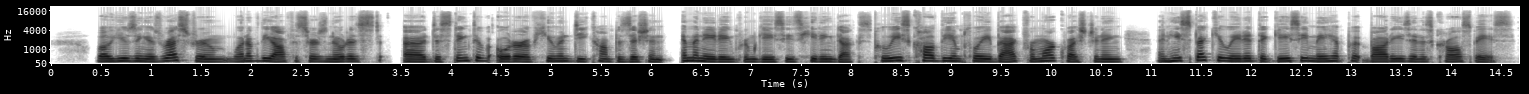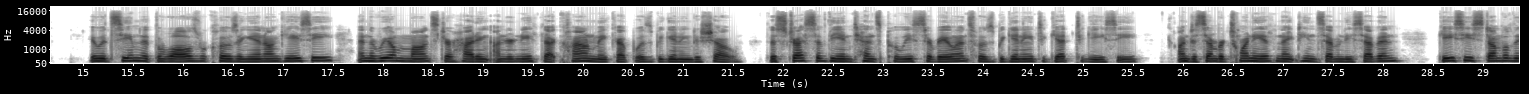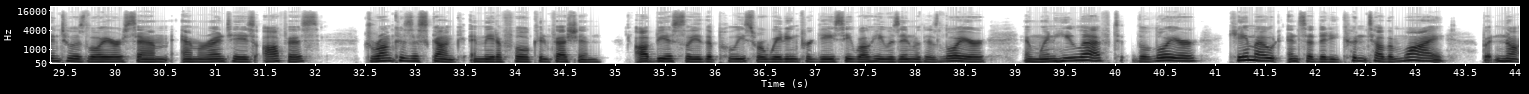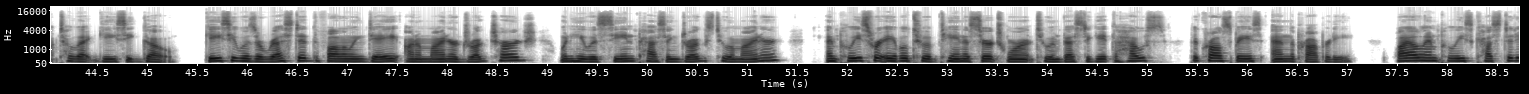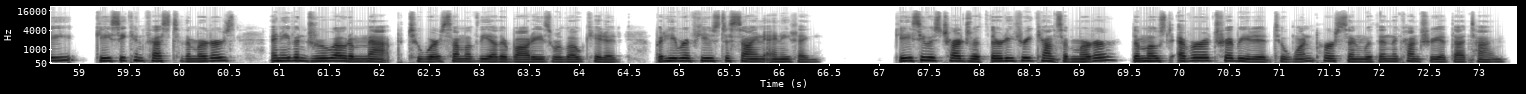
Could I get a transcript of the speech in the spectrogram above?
While using his restroom, one of the officers noticed a distinctive odor of human decomposition emanating from Gacy's heating ducts. Police called the employee back for more questioning, and he speculated that Gacy may have put bodies in his crawl space. It would seem that the walls were closing in on Gacy, and the real monster hiding underneath that clown makeup was beginning to show. The stress of the intense police surveillance was beginning to get to Gacy. On December 20th, 1977, Gacy stumbled into his lawyer, Sam Amarante's office, drunk as a skunk, and made a full confession. Obviously, the police were waiting for Gacy while he was in with his lawyer, and when he left, the lawyer came out and said that he couldn't tell them why, but not to let Gacy go. Gacy was arrested the following day on a minor drug charge when he was seen passing drugs to a minor, and police were able to obtain a search warrant to investigate the house, the crawl space, and the property. While in police custody, Gacy confessed to the murders and even drew out a map to where some of the other bodies were located, but he refused to sign anything. Gacy was charged with 33 counts of murder, the most ever attributed to one person within the country at that time.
